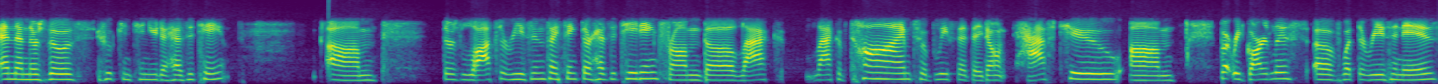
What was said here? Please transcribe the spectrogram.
and then there's those who continue to hesitate. Um, there's lots of reasons I think they're hesitating from the lack lack of time to a belief that they don't have to. Um, but regardless of what the reason is,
